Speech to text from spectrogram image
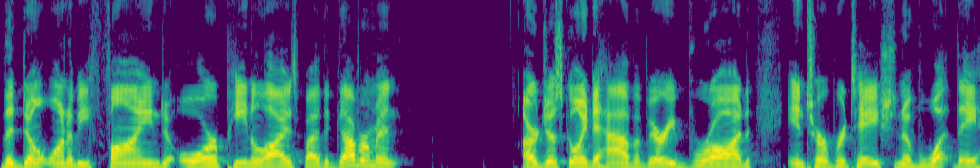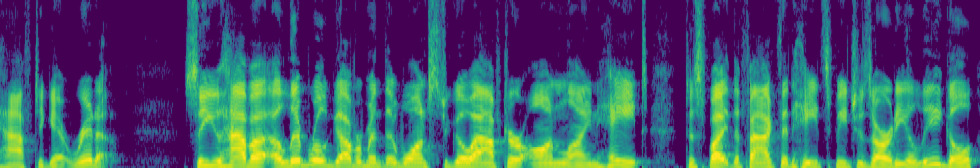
that don't want to be fined or penalized by the government are just going to have a very broad interpretation of what they have to get rid of. So you have a, a, liberal government that wants to go after online hate, despite the fact that hate speech is already illegal,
